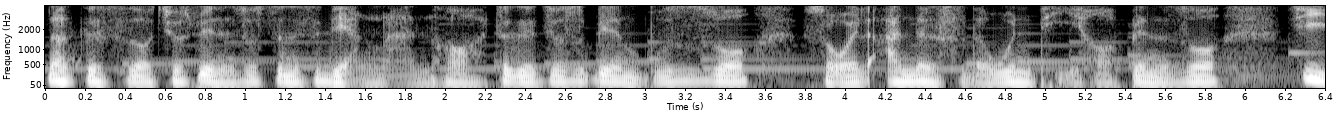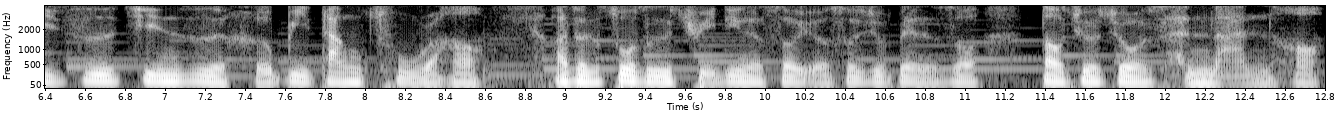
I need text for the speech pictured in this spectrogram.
那个时候就变成说真的是两难哈。这个就是变成不是说所谓的安乐死的问题哈，变成说既知今日何必当初了哈。啊，这个做这个决定的时候，有时候就变成说到就就很难哈。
